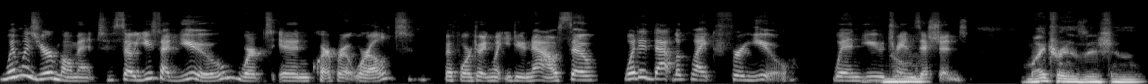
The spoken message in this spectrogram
when was your moment? So you said you worked in corporate world before doing what you do now. So what did that look like for you when you transitioned? my transition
